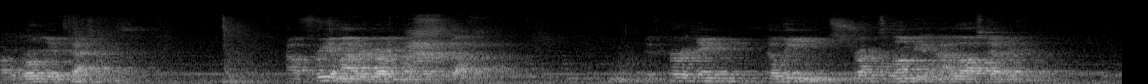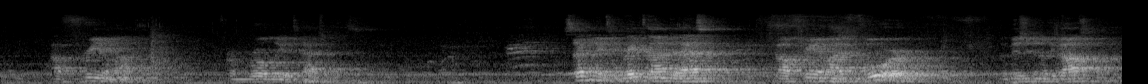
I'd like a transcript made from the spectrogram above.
our worldly attachments. How free am I regarding my stuff? If Hurricane Helene struck Columbia and I lost everything, how free am I from worldly attachments? Secondly, it's a great time to ask how free am I for the mission of the gospel?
